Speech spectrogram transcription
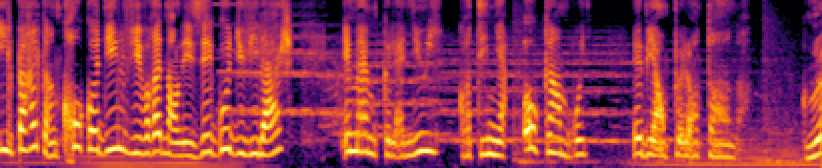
il paraît qu'un crocodile vivrait dans les égouts du village et même que la nuit, quand il n'y a aucun bruit, eh bien on peut l'entendre. Quoi?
